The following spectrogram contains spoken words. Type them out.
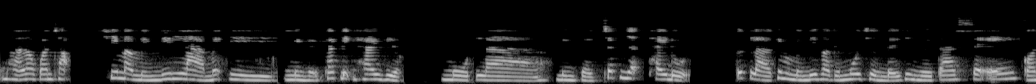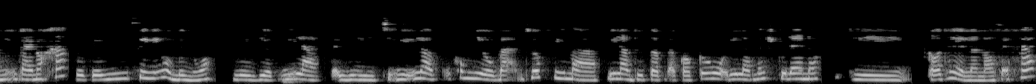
cũng khá là quan trọng. Khi mà mình đi làm ấy thì mình phải xác định hai việc. Một là mình phải chấp nhận thay đổi tức là khi mà mình đi vào cái môi trường đấy thì người ta sẽ có những cái nó khác với cái suy nghĩ của mình đúng không? Về việc đi làm tại vì chị nghĩ là cũng không nhiều bạn trước khi mà đi làm thực tập đã có cơ hội đi làm med student đâu. Thì có thể là nó sẽ khác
